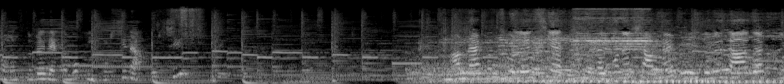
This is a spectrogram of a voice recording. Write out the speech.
সমস্তটাই দেখাবো, কি করছি, না করছি। আমরা এখন চলে এসেছি একদম ভবনের সামনে। ভেতরে যা যা কি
